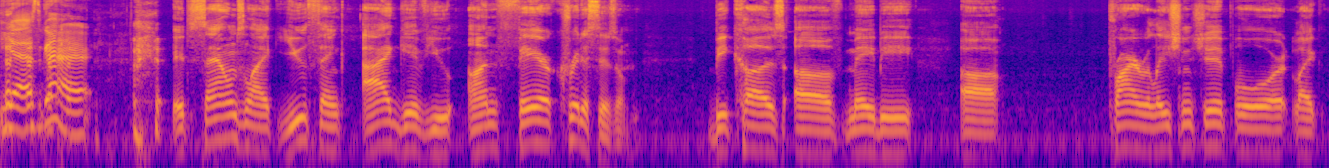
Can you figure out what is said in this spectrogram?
yes, go ahead. It sounds like you think I give you unfair criticism because of maybe uh prior relationship or like do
